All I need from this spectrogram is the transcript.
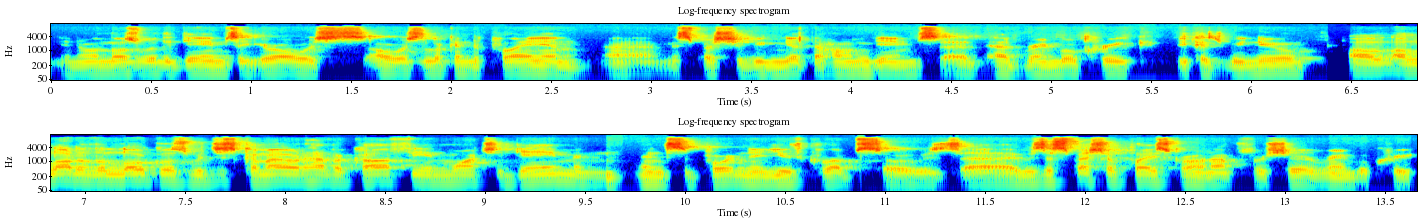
you know, and those were the games that you're always always looking to play in, um, especially if we can get the home games at, at Rainbow Creek because we knew a, a, lot of the locals would just come out, have a coffee, and watch a game and, and supporting a youth club. So it was uh, it was a special place growing up for sure, Rainbow Creek.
